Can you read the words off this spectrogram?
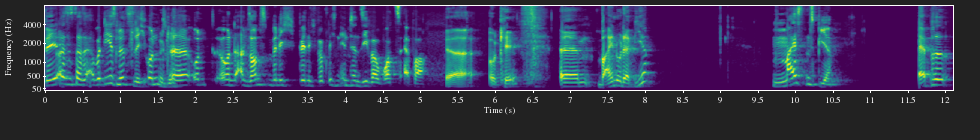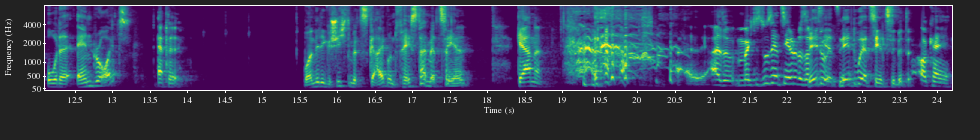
Nee, das ist das, aber die ist nützlich. Und, okay. äh, und, und ansonsten bin ich, bin ich wirklich ein intensiver WhatsApper. Ja, okay. Ähm, Wein oder Bier? Meistens Bier. Apple oder Android? Apple. Wollen wir die Geschichte mit Skype und FaceTime erzählen? Gerne. also, möchtest du sie erzählen oder soll nee, ich du, sie erzählen? Nee, du erzählst sie bitte. Okay.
